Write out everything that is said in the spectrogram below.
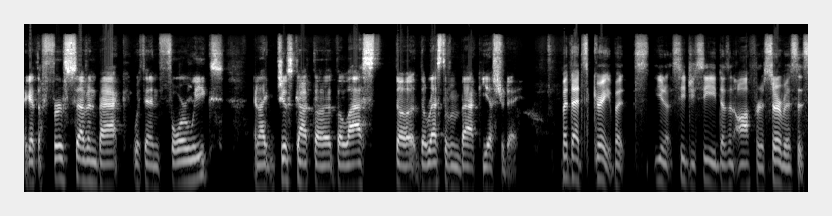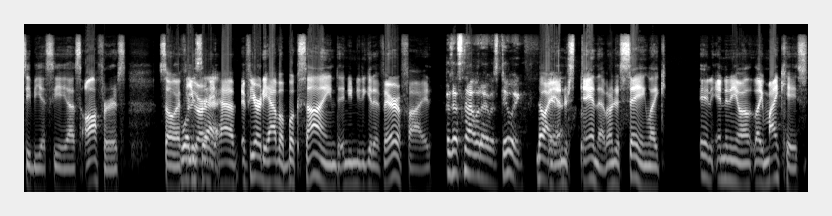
I got the first seven back within four weeks, and I just got the the last the the rest of them back yesterday. But that's great. But you know, CGC doesn't offer a service that CBCS offers. So if What you already that? have if you already have a book signed and you need to get it verified, But that's not what I was doing. no, I understand that. But I'm just saying, like in in you know, like my case,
